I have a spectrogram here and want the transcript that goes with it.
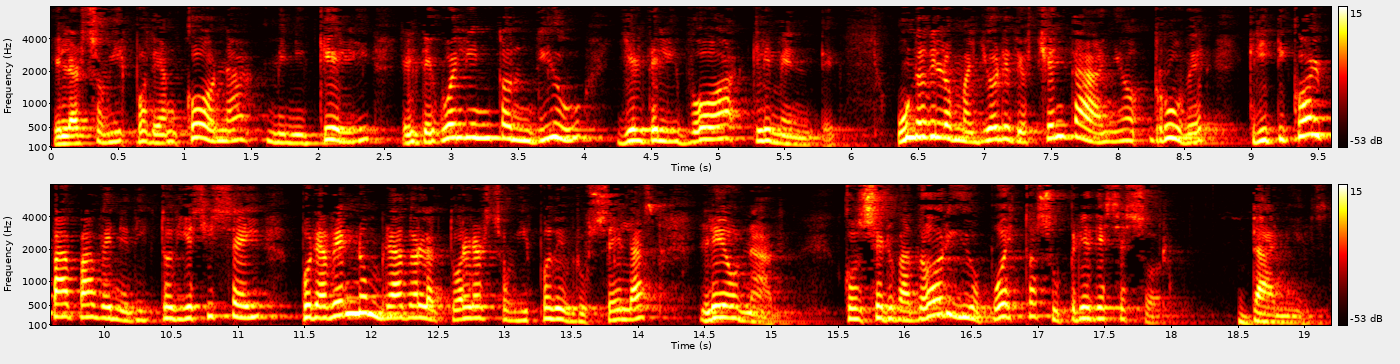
El arzobispo de Ancona, Menicheli, el de Wellington Dew y el de Lisboa, Clemente. Uno de los mayores de 80 años, Ruber, criticó al Papa Benedicto XVI por haber nombrado al actual arzobispo de Bruselas, Leonard, conservador y opuesto a su predecesor, Daniels.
